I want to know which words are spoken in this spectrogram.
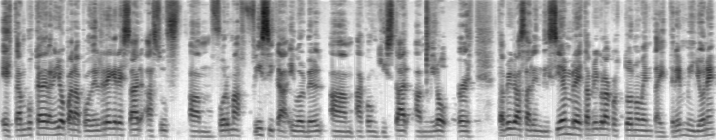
está en busca del anillo para poder regresar a su um, forma física y volver um, a conquistar a Middle Earth. Esta película sale en diciembre, esta película costó 93 millones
